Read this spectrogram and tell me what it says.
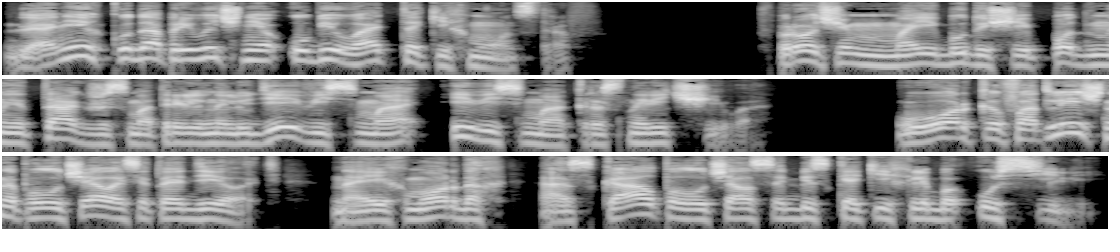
Для них куда привычнее убивать таких монстров. Впрочем, мои будущие подданные также смотрели на людей весьма и весьма красноречиво. У орков отлично получалось это делать. На их мордах оскал получался без каких-либо усилий.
